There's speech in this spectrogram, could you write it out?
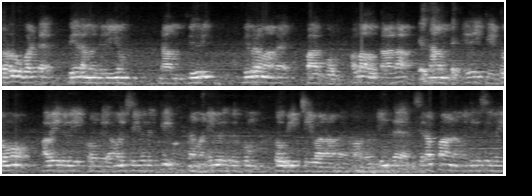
தொடர்புபட்ட வேறு அமல்களையும் நாம் விவரி விவரமாக பார்ப்போம். அல்லாஹு தாலா நாம் எதை கேட்டோமோ அவைகளை கொண்டு அமல் செய்வதற்கு நம் அனைவர்களுக்கும் தோல்வி செய்வானாக. இந்த சிறப்பான மஜிலிசுகளை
